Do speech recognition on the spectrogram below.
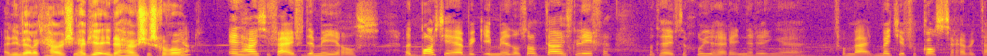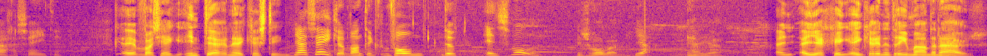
En in welk huisje? Heb jij in de huisjes gewoond? Ja, in huisje 5, de Merels. Het bordje heb ik inmiddels ook thuis liggen. Want het heeft een goede herinnering van mij. Met je verkoster heb ik daar gezeten. was jij intern, Christine? Jazeker, want ik woonde in Zwolle. In Zwolle? Ja. Ja, ja. En, en je ging één keer in de drie maanden naar huis?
